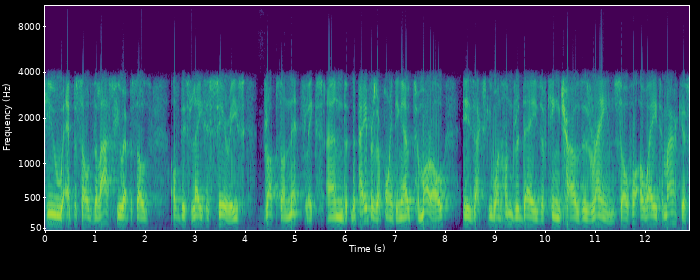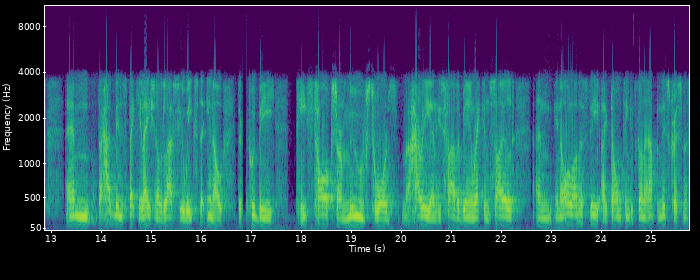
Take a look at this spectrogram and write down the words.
few episodes, the last few episodes of this latest series drops on Netflix, and the papers are pointing out tomorrow is actually 100 days of King Charles's reign. So what a way to mark it. Um, there had been speculation over the last few weeks that you know there could be peace talks or moves towards Harry and his father being reconciled. And in all honesty, I don't think it's going to happen this Christmas.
